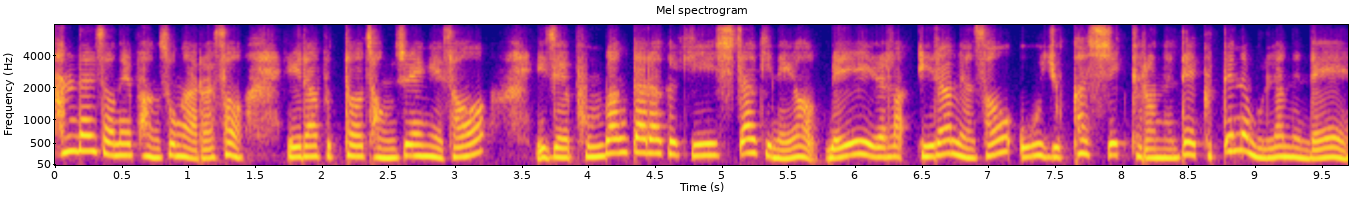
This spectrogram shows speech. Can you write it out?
한 달 전에 방송 알아서 1화부터 정주행해서 이제 본방 따라가기 시작이네요. 매일 일하, 일하 면서 오후 6화씩 들었는데 그때는 몰랐는데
